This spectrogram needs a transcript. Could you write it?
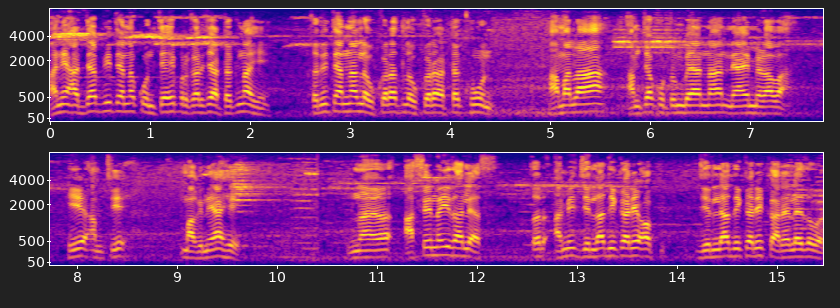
आणि अद्यापही त्यांना कोणत्याही प्रकारची अटक नाही तरी त्यांना लवकरात लवकर अटक होऊन आम्हाला आमच्या कुटुंबियांना न्याय मिळावा ही आमची मागणी आहे. न असे नाही झाल्यास तर आम्ही जिल्हाधिकारी ऑफ जिल्हाधिकारी कार्यालयाजवळ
